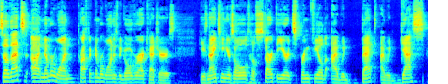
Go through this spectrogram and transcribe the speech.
So that's uh, number one, prospect number one as we go over our catchers. He's 19 years old. He'll start the year at Springfield. I would bet, I would guess,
